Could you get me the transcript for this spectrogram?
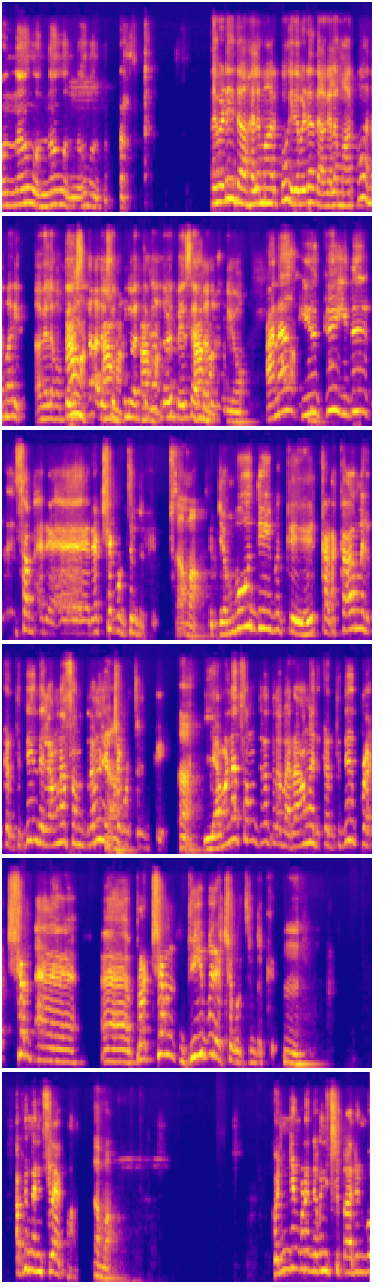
ഒന്ന് ഒന്ന് ഒന്ന് ഒന്ന് അർത്ഥം அதை விட இது அகலமா இருக்கும் இதை விட அது அகலமா இருக்கும் அந்த மாதிரி அகலம் பெருசா அதை சுத்தி வரதுக்கு அதோட பெருசா இருந்தாலும் முடியும். ஆனா இதுக்கு இது ரட்ச கொடுத்துருக்கு ஆமா. ஜம்பு தீவுக்கு கடக்காம இருக்கிறதுக்கு இந்த லவண சமுத்திரம் ரட்ச கொடுத்துருக்கு லவண சமுத்திரத்துல வராம இருக்கிறதுக்கு பிரக்ஷம் பிரக்ஷம் தீபு ரட்ச கொடுத்துருக்கு அப்படி மனசிலாக்கலாம் ஆமா. கொஞ்சம் கூட கவனிச்சு பாருங்க.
